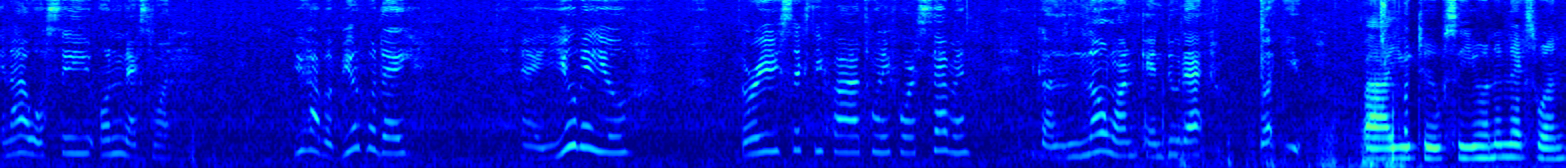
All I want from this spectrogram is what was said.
And I will see you on the next one. You have a beautiful day. And you be you 365 24 7 because no one can do that but you. Bye, YouTube. See you on the next one.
